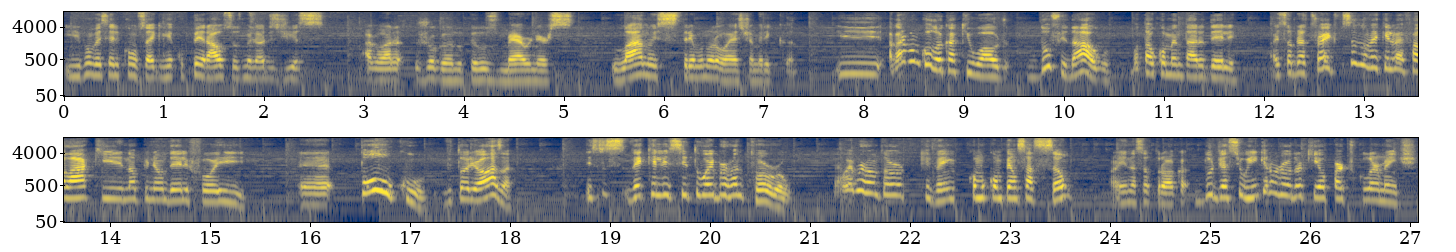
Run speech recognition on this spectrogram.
E vamos ver se ele consegue recuperar os seus melhores dias agora jogando pelos Mariners lá no extremo noroeste americano. E agora vamos colocar aqui o áudio do Fidalgo, botar o comentário dele aí sobre a trade. Vocês vão ver que ele vai falar que, na opinião dele, foi é, pouco vitoriosa. Isso vê que ele cita o Abraham Toro. É o Abraham Toro que vem como compensação aí nessa troca do Jesse Winker, um jogador que eu particularmente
